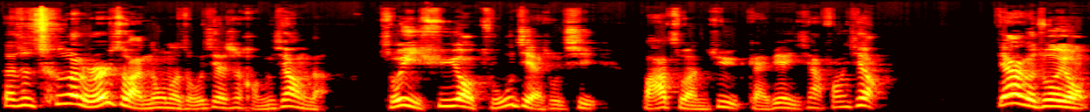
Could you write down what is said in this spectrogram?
但是车轮转动的轴线是横向的，所以需要主减速器把转距改变一下方向。第二个作用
